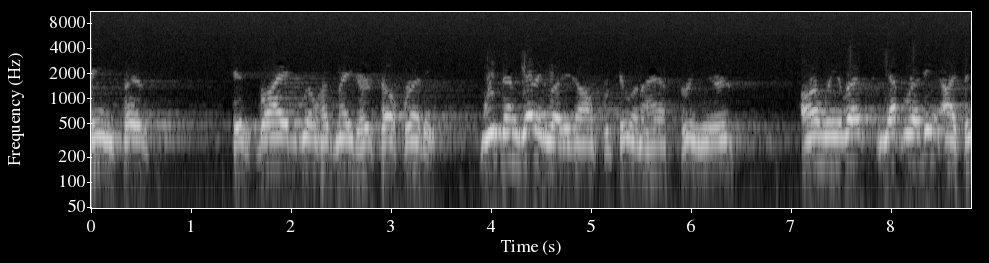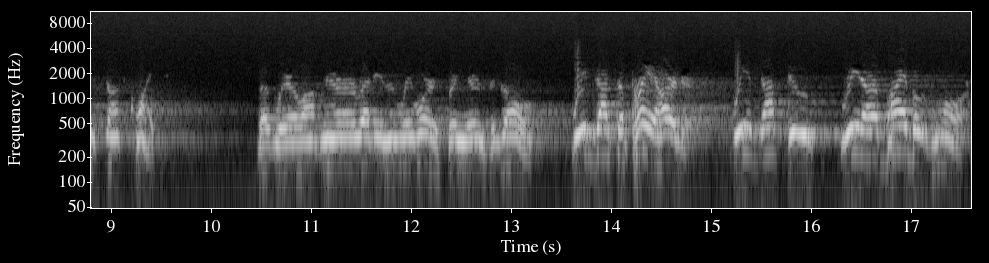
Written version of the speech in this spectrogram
19 says, His bride will have made herself ready. We've been getting ready now for two and a half, three years. Are we re- yet ready? I think not quite. But we're a lot nearer ready than we were three years ago. We've got to pray harder. We've got to read our Bibles more.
